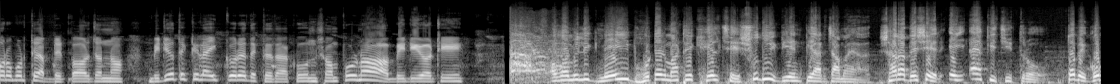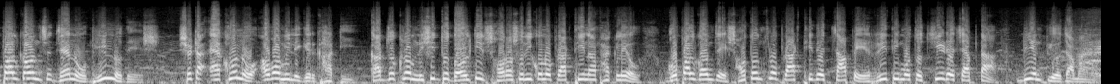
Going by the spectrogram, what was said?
পরবর্তী আপডেট পাওয়ার জন্য। ভিডিওতে একটি লাইক করে দেখতে থাকুন সম্পূর্ণ ভিডিওটি। আওয়ামী লীগ নেই, ভোটের মাঠে খেলছে শুধুই বিএনপি আর জামায়াত। সারা দেশের এই একই চিত্র। তবে গোপালগঞ্জ যেন ভিন্ন দেশ, সেটা এখনও আওয়ামী লীগের ঘাঁটি। কার্যক্রম নিষিদ্ধ দলটির সরাসরি কোনো প্রার্থী না থাকলেও গোপালগঞ্জে স্বতন্ত্র প্রার্থীদের চাপে রীতিমতো চিড়ে চ্যাপটা বিএনপি ও জামায়াত।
